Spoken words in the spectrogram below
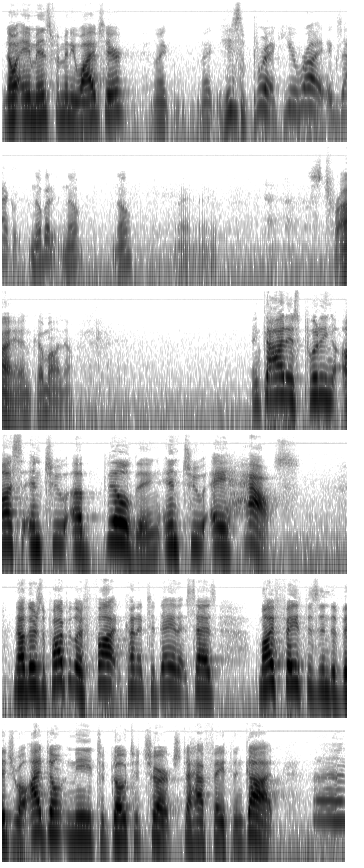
No amens from any wives here? Like, like, he's a brick. You're right. Exactly. Nobody? No? No? Just trying. Come on now. And God is putting us into a building, into a house. Now, there's a popular thought kind of today that says, my faith is individual. I don't need to go to church to have faith in God. Uh,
